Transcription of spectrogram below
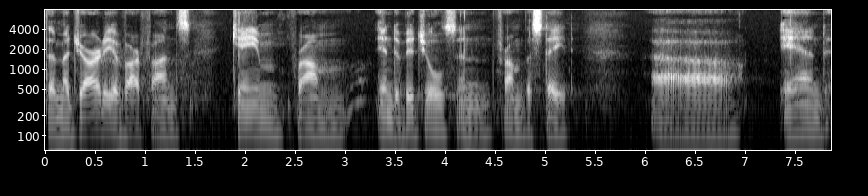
The majority of our funds came from individuals and from the state. Uh, and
